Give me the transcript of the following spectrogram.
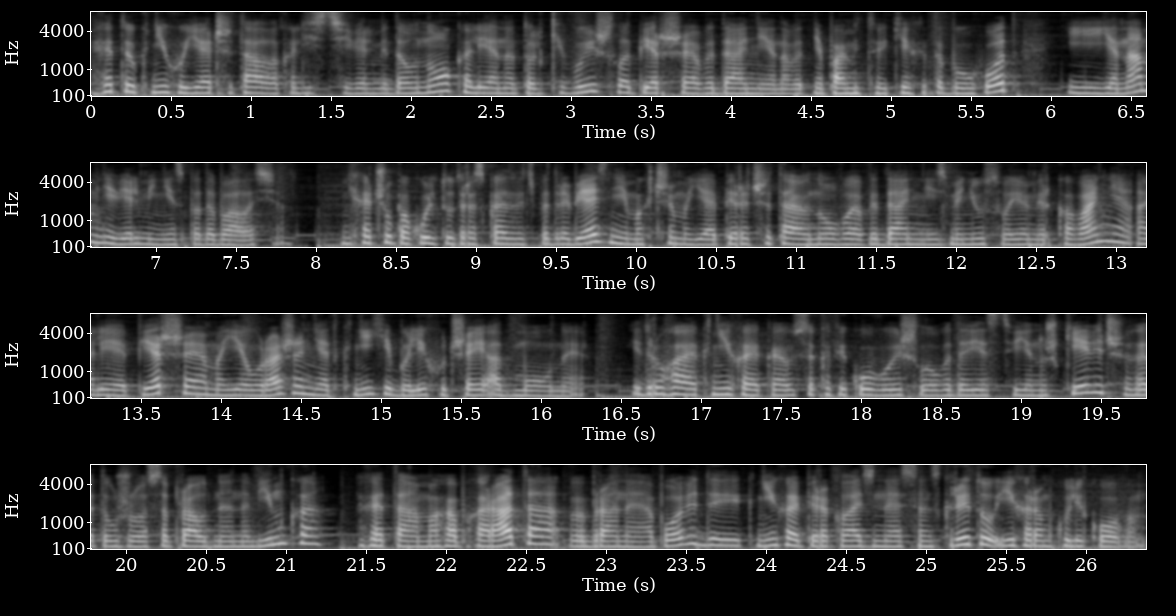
Гэтую кнігу я чытала калісьці вельмі даўно, калі яна толькі выйшла першае выданне, нават не памятаю, якіх это быў год і яна мне вельмі не спадабалася. Не хачу пакуль тут расказваць падрабязней, Мачыма, я перачытаю новае выданне змяню сваё меркаванне, але першае мае ўражанні ад кнігі былі хутчэй адмоўныя. І другая кніга, якая ў сакавіку выйшла ў выдавецтве Янушкевіч, гэта ўжо сапраўдная навінка. Гэта магабхарата, выбраныя аповеды, кніга перакладзеная санскрыту ігарам куліковым.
